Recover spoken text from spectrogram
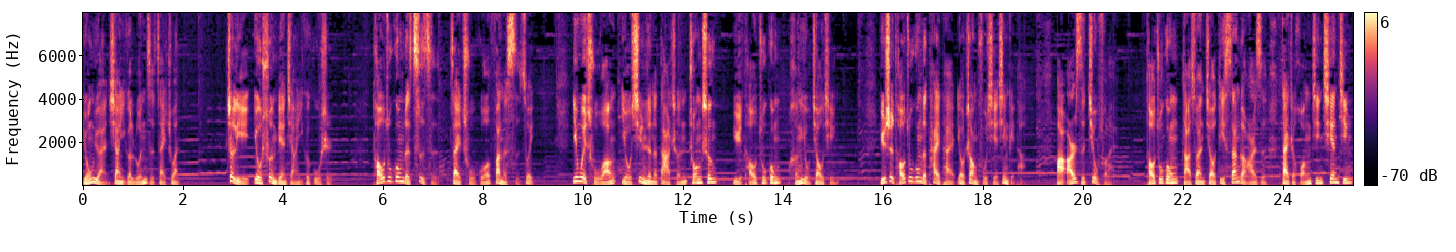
永远像一个轮子在转。这里又顺便讲一个故事：陶朱公的次子在楚国犯了死罪，因为楚王有信任的大臣庄生。与陶朱公很有交情，于是陶朱公的太太要丈夫写信给他，把儿子救出来。陶朱公打算叫第三个儿子带着黄金千金，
